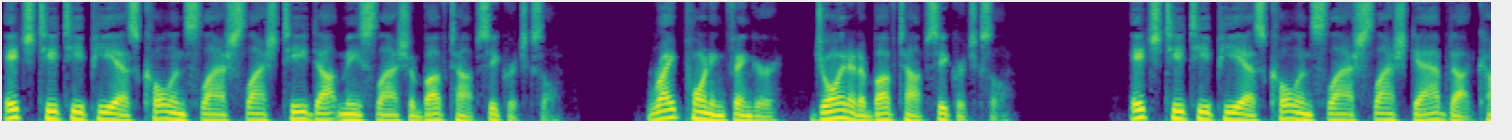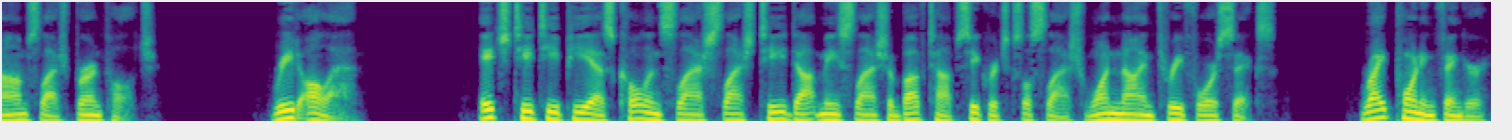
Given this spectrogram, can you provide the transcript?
https colon slash slash t.me slash above top secret Right pointing finger, join at above top secret https colon slash slash gab.com slash berndpulch. Read all at https colon slash slash t.me slash above top secret slash 19346. Right pointing finger,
